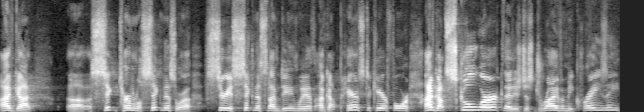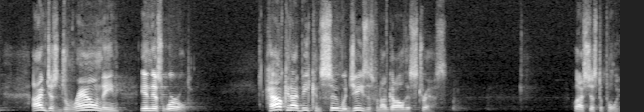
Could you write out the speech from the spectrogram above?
I've got uh, a sick terminal sickness or a serious sickness that I'm dealing with. I've got parents to care for. I've got schoolwork that is just driving me crazy. I'm just drowning in this world. How can I be consumed with Jesus when I've got all this stress? Well, that's just a point.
